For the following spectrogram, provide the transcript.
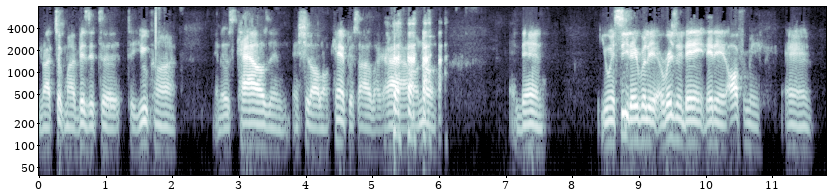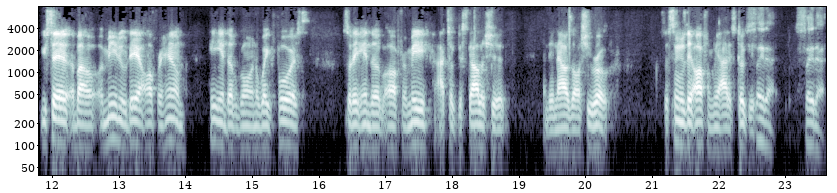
You know, I took my visit to to UConn, and it was cows and, and shit all on campus. I was like, ah, I don't know. and then UNC, they really originally they didn't, they didn't offer me. And you said about Aminu, they offered him. He ended up going to Wake Forest, so they ended up offering me. I took the scholarship, and then that was all she wrote. So as soon as they offered me, I just took it. Say that. Say that.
